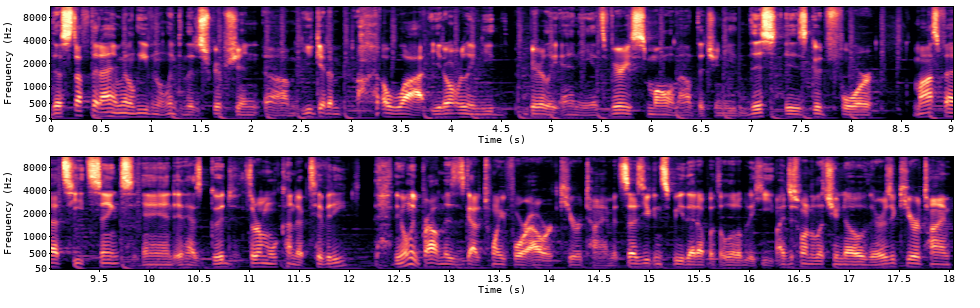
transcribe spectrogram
The stuff that I am gonna leave in the link in the description, um, you get a, a lot. You don't really need barely any. It's very small amount that you need. This is good for MOSFETs, heat sinks, and it has good thermal conductivity. The only problem is it's got a 24 hour cure time. It says you can speed that up with a little bit of heat. I just want to let you know there is a cure time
